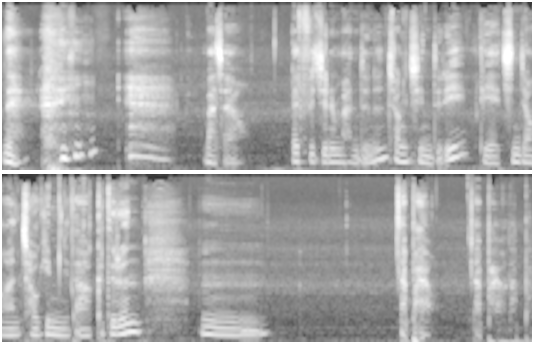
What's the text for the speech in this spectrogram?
네. 맞아요. 레퓨지를 만드는 정치인들이 우리의 진정한 적입니다. 그들은 음 나빠요. 나빠요. 나빠.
